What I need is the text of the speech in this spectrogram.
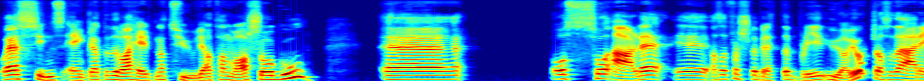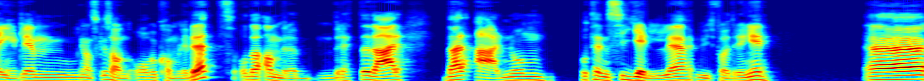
og jeg syns egentlig at det var helt naturlig at han var så god. Eh, og så er det eh, Altså, første brettet blir uavgjort. Altså, det er egentlig en ganske sånn overkommelig brett. Og det andre brettet, der, der er det noen potensielle utfordringer. Eh,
